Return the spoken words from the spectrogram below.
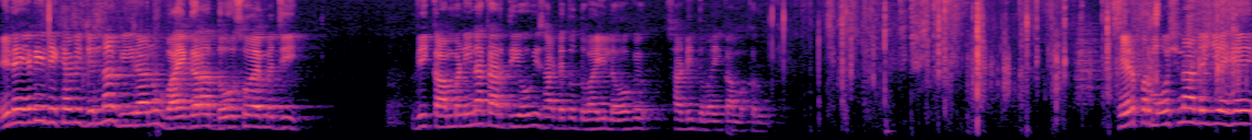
ਇਹਨੇ ਇਹ ਵੀ ਲਿਖਿਆ ਵੀ ਜਿੰਨਾ ਵੀਰਾਂ ਨੂੰ ਵਾਈਗਰਾ 200 mg ਵੀ ਕੰਮ ਨਹੀਂ ਨਾ ਕਰਦੀ, ਉਹ ਵੀ ਸਾਡੇ ਤੋਂ ਦਵਾਈ ਲਓਗੇ, ਸਾਡੀ ਦਵਾਈ ਕੰਮ ਕਰੂਗੀ। ਫਿਰ ਪ੍ਰਮੋਸ਼ਨਾਂ ਲਈ ਇਹ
